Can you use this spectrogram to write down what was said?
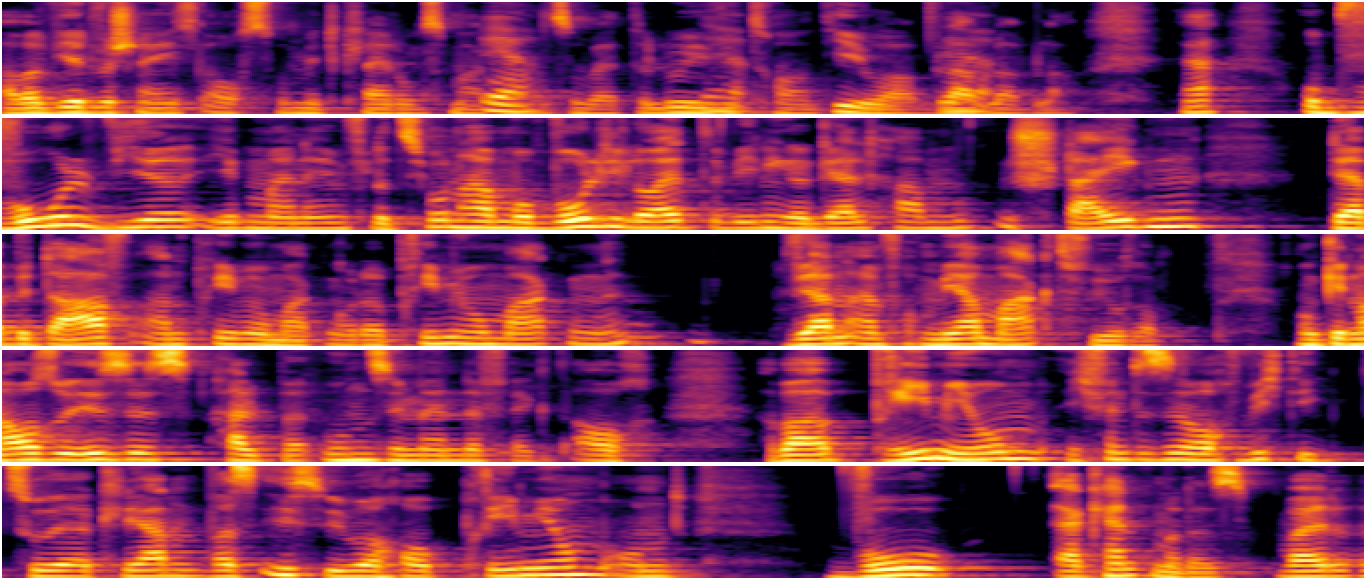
aber wird wahrscheinlich auch so mit Kleidungsmarken ja. und so weiter, Louis ja. Vuitton, Dior, bla bla bla. Ja, obwohl wir eben eine Inflation haben, obwohl die Leute weniger Geld haben, steigen der Bedarf an Premium-Marken oder Premium-Marken werden einfach mehr Marktführer. Und genauso ist es halt bei uns im Endeffekt auch. Aber Premium, ich finde es auch wichtig zu erklären, was ist überhaupt Premium und wo erkennt man das? Weil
